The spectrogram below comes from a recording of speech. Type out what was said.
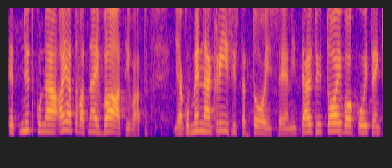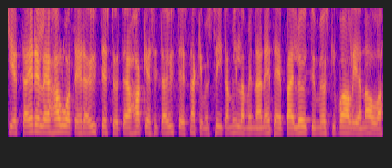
että nyt kun nämä ajat ovat näin vaativat, ja kun mennään kriisistä toiseen, niin täytyy toivoa kuitenkin, että edelleen haluaa tehdä yhteistyötä ja hakea sitä yhteisnäkemystä siitä, millä mennään eteenpäin, löytyy myöskin vaalien alla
